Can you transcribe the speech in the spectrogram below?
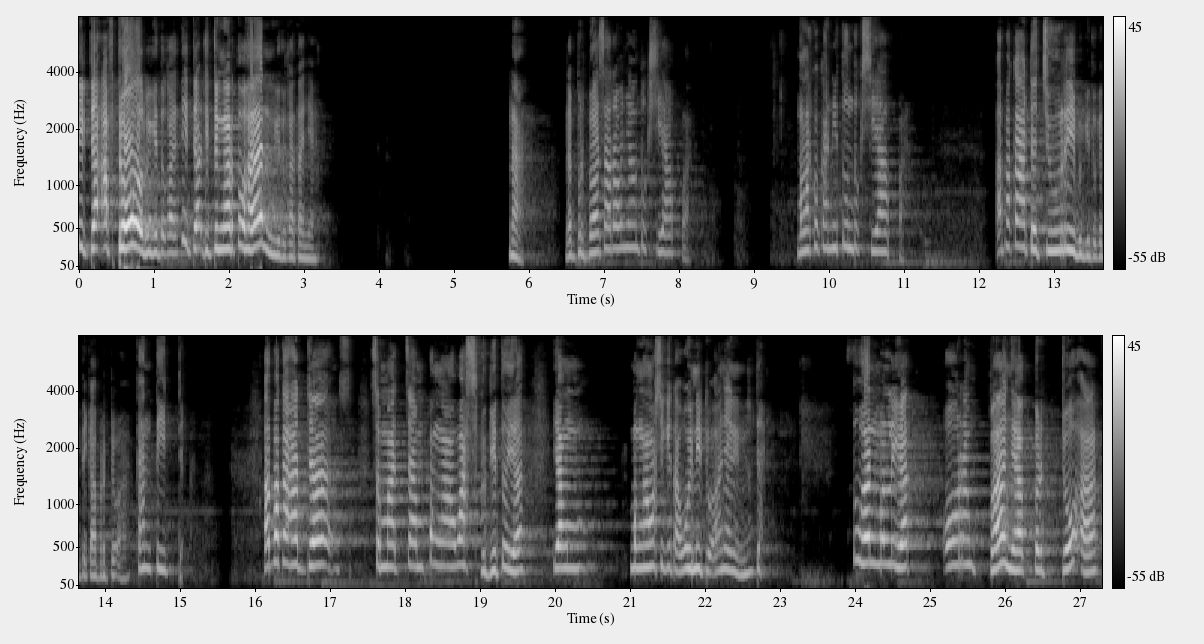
tidak afdol begitu kan, tidak didengar Tuhan gitu katanya. Nah, dan berbahasa rohnya untuk siapa? Melakukan itu untuk siapa? Apakah ada juri begitu ketika berdoa? Kan tidak. Apakah ada semacam pengawas begitu ya yang mengawasi kita? Oh ini doanya ini. Tuhan melihat orang banyak berdoa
